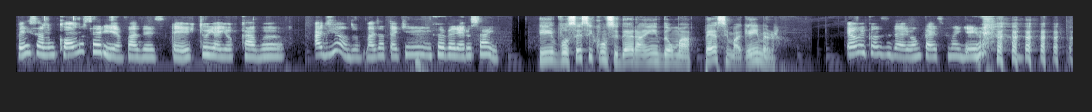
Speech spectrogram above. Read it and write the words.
pensando como seria fazer esse texto e aí eu ficava adiando, mas até que em fevereiro saiu. E você se considera ainda uma péssima gamer? Eu me considero uma péssima gamer.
